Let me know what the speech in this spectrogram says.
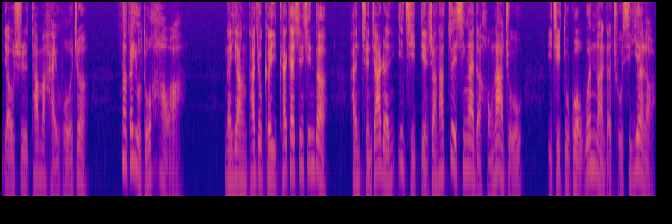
要是他们还活着，那该有多好啊！那样她就可以开开心心的和全家人一起点上她最心爱的红蜡烛，一起度过温暖的除夕夜了。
